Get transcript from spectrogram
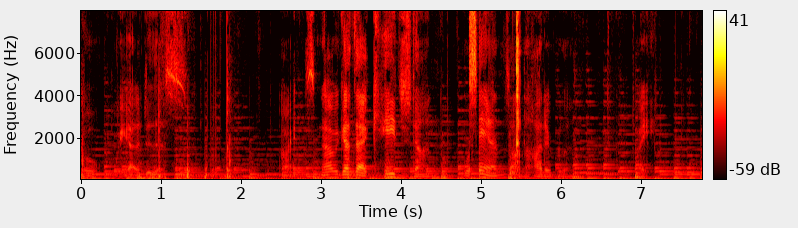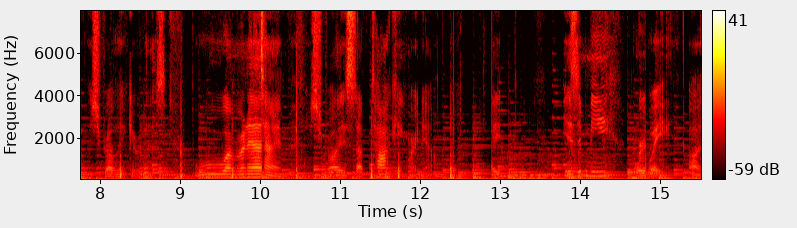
Oh, we gotta do this. Alright, so now we got that cage done. Stands on the hot air balloon. I should probably get rid of this. Ooh, I'm running out of time. I should probably stop talking right now. Wait. Is it me? Or wait. Uh,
